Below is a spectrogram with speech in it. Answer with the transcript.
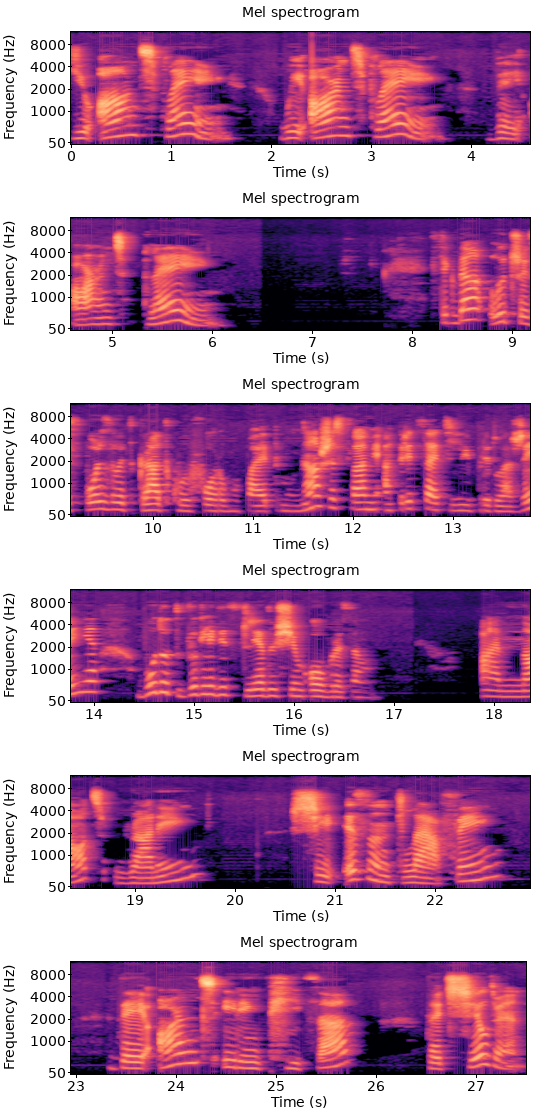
You aren't playing. We aren't playing. They aren't playing. Всегда лучше использовать краткую форму, поэтому наши с вами отрицательные предложения будут выглядеть следующим образом. I'm not running. She isn't laughing. They aren't eating pizza. The children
